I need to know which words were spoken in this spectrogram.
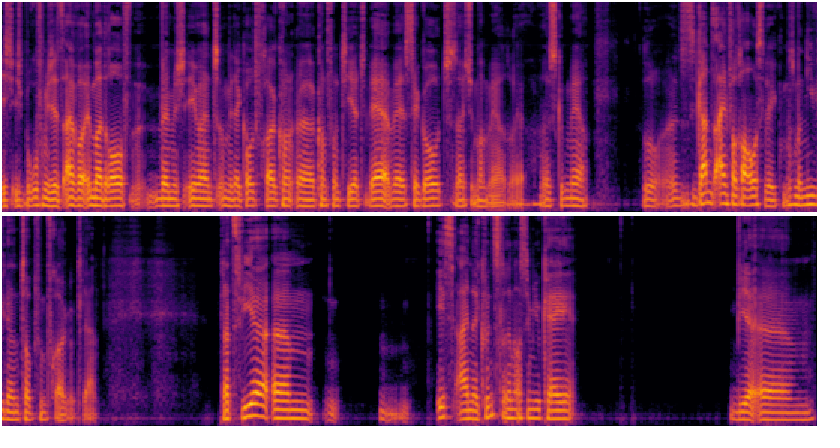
Ich, ich berufe mich jetzt einfach immer drauf, wenn mich jemand mit der Goat-Frage kon äh, konfrontiert, wer, wer ist der Goat, sage ich immer mehrere, ja. Es gibt mehr. So, das ist ein ganz einfacher Ausweg. Muss man nie wieder eine Top-5-Frage klären. Platz 4, ähm, ist eine Künstlerin aus dem UK. Wir, ähm,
